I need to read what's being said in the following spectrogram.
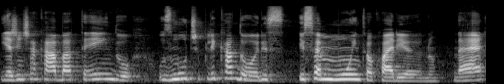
e a gente acaba tendo os multiplicadores. Isso é muito aquariano, né?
